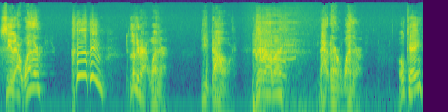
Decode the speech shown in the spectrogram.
see that weather? Look at that weather. You dog. You know what I like? That there weather. Okay.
